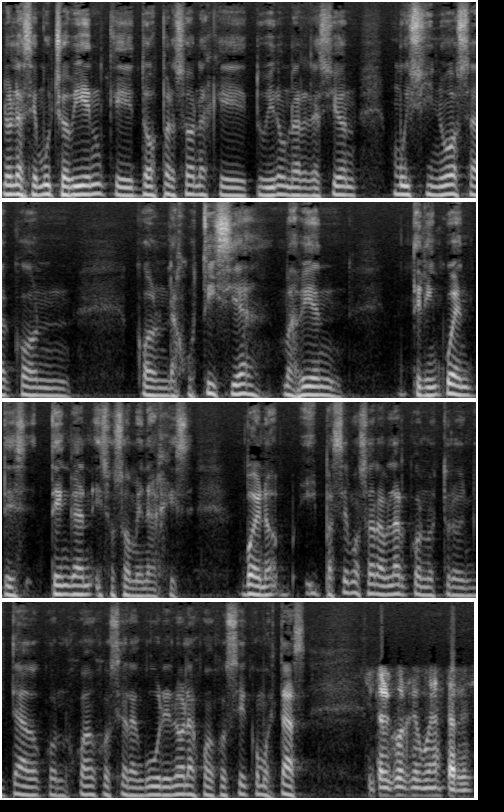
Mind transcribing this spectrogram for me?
no le hace mucho bien que dos personas que tuvieron una relación muy sinuosa con, con la justicia, más bien delincuentes, tengan esos homenajes. Bueno, y pasemos ahora a hablar con nuestro invitado, con Juan José Aranguren. Hola Juan José, ¿cómo estás? ¿Qué tal Jorge? Buenas tardes.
